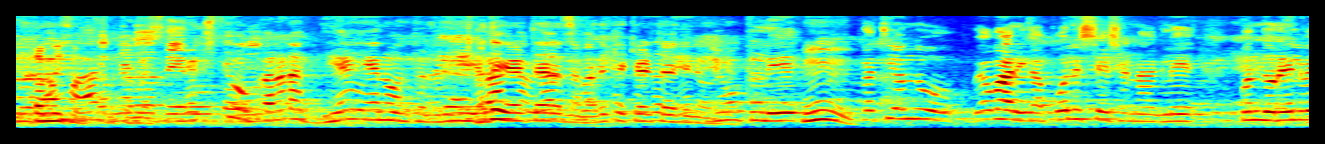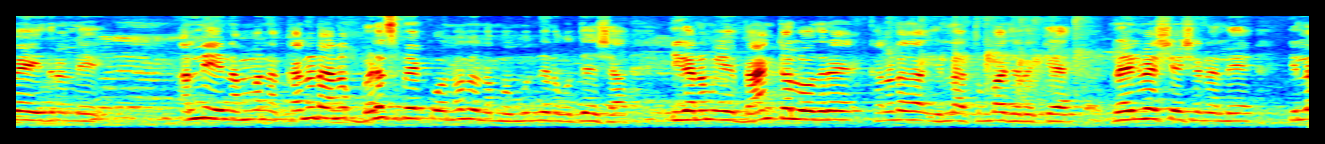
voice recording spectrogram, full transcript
ನೆಕ್ಸ್ಟ್ ಕನ್ನಡ ಧ್ಯೇಯ ಏನು ಅಂತ ಅದೇ ಹೇಳ್ತಾ ಇರೋದು ನಾನು, ಅದಕ್ಕೆ ಕೇಳ್ತಾ ಇದ್ದೀನಿ. ಪ್ರತಿಯೊಂದು ವ್ಯವಹಾರ ಈಗ ಪೊಲೀಸ್ ಸ್ಟೇಷನ್ ಆಗಲಿ ಒಂದು ರೈಲ್ವೆ ಇದರಲ್ಲಿ ಅಲ್ಲಿ ನಮ್ಮನ್ನು ಕನ್ನಡನ ಬೆಳೆಸಬೇಕು ಅನ್ನೋದು ನಮ್ಮ ಮುಂದಿನ ಉದ್ದೇಶ. ಈಗ ನಮಗೆ ಬ್ಯಾಂಕಲ್ಲಿ ಹೋದರೆ ಕನ್ನಡ ಇಲ್ಲ ತುಂಬ ಜನಕ್ಕೆ. ರೈಲ್ವೆ ಸ್ಟೇಷನಲ್ಲಿ ಇಲ್ಲ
